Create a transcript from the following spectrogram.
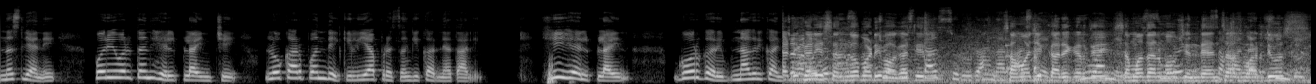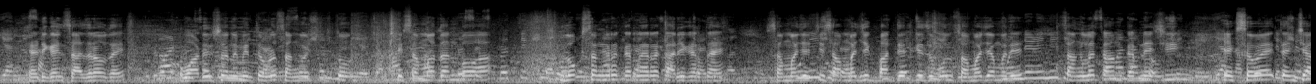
नसल्याने परिवर्तन हेल्पलाईनचे लोकार्पण देखील या प्रसंगी करण्यात आले. ही हेल्पलाईन गोरगरीब नागरिकांच्या या ठिकाणी मदतीस संगमवाडी 24 भागातील तास सुरू राहणार सामाजिक कार्यकर्ते समाधान भाऊ शिंदे यांचा आज वाढदिवस या ठिकाणी साजरा होत आहे. वाढदिवसानिमित्त एवढं सांगू इच्छितो की समाधान भाऊ हा लोकसंग्रह करणारा कार्यकर्ता आहे. समाजाची सामाजिक बांधिलकी जमवून समाजामध्ये चांगलं काम करण्याची एक सवय त्यांच्या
